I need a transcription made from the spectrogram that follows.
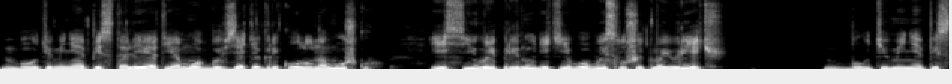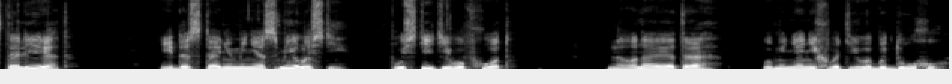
Будь у меня пистолет, я мог бы взять Агриколу на мушку и силой принудить его выслушать мою речь. Будь у меня пистолет, и достань у меня смелости пустить его в ход. Но на это у меня не хватило бы духу.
